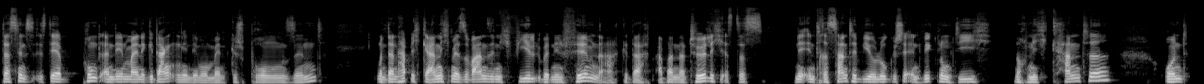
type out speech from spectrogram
das ist der Punkt, an den meine Gedanken in dem Moment gesprungen sind. Und dann habe ich gar nicht mehr so wahnsinnig viel über den Film nachgedacht. Aber natürlich ist das eine interessante biologische Entwicklung, die ich noch nicht kannte und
